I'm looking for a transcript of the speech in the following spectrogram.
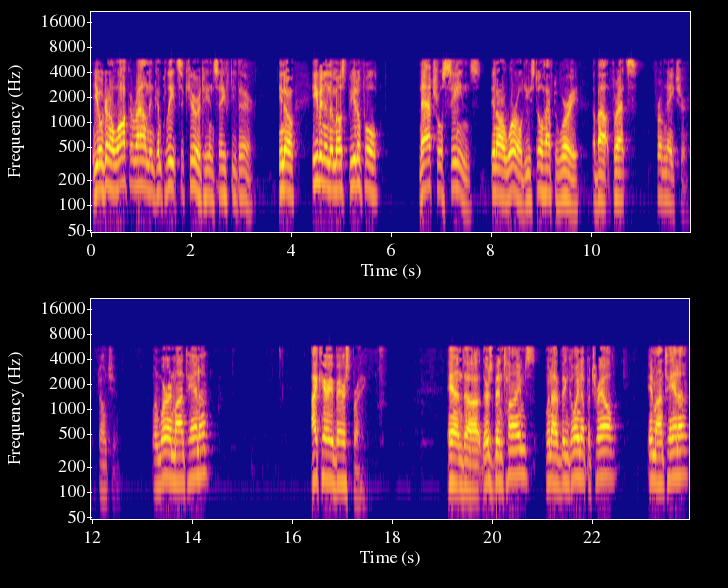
You're going to walk around in complete security and safety there. You know, even in the most beautiful natural scenes in our world, you still have to worry about threats from nature, don't you? When we're in Montana, I carry bear spray. And uh, there's been times when I've been going up a trail in Montana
